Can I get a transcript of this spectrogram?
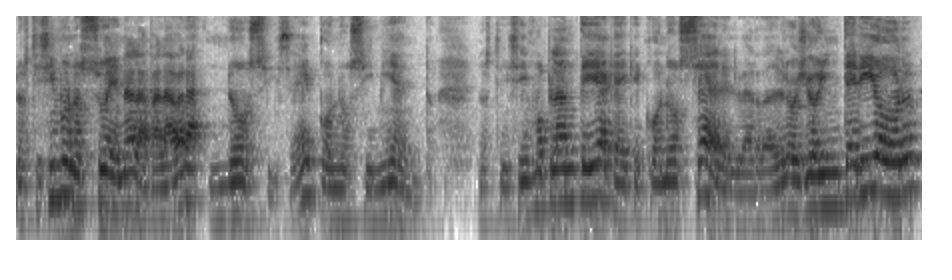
Gnosticismo nos suena la palabra gnosis, ¿eh? conocimiento. Gnosticismo plantea que hay que conocer el verdadero yo interior,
